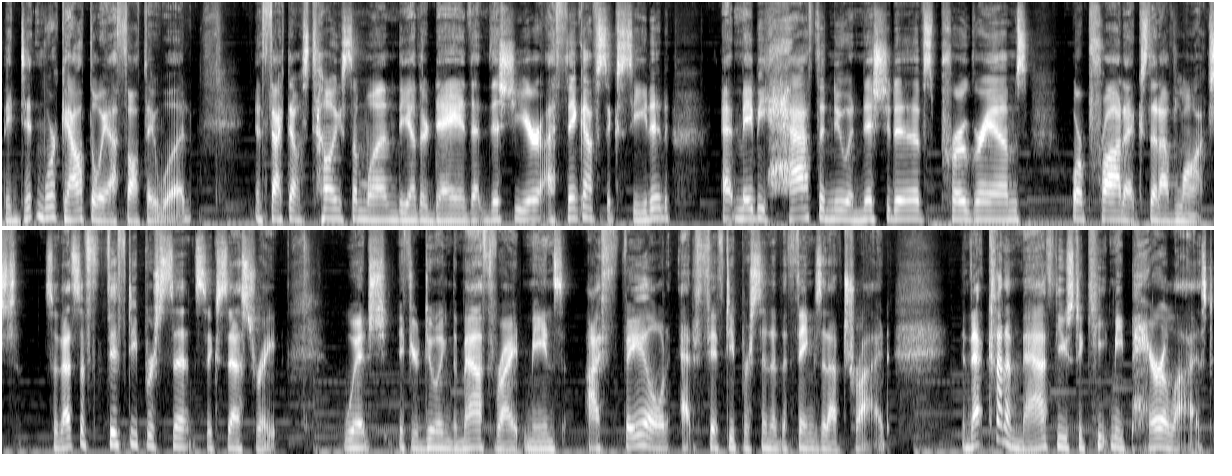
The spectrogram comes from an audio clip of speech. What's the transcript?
they didn't work out the way I thought they would. In fact, I was telling someone the other day that this year I think I've succeeded at maybe half the new initiatives, programs, or products that I've launched. So that's a 50% success rate, which, if you're doing the math right, means I failed at 50% of the things that I've tried. And that kind of math used to keep me paralyzed.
